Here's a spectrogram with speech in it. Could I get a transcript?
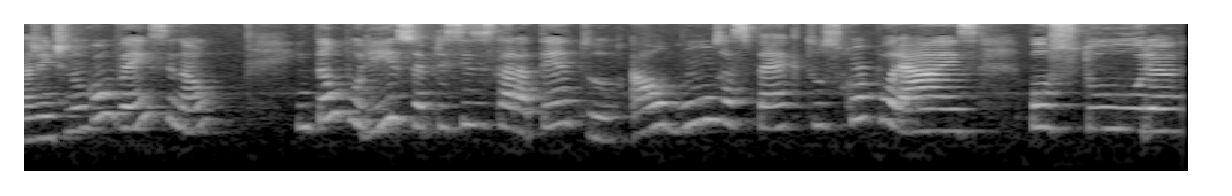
a gente não convence, não. Então, por isso, é preciso estar atento a alguns aspectos corporais, postura,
